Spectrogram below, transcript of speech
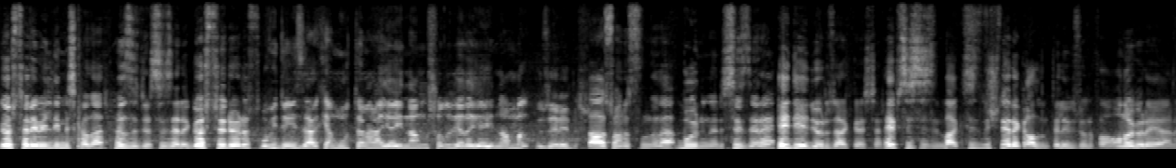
gösterebildiğimiz kadar hızlıca sizlere gösteriyoruz. Bu videoyu izlerken muhtemelen yayınlanmış olur ya da yayınlanmak üzeredir. Daha sonrasında da bu ürünleri sizlere hediye ediyoruz arkadaşlar. Hepsi sizin. Bak siz düşünerek aldım televizyonu falan ona göre yani.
